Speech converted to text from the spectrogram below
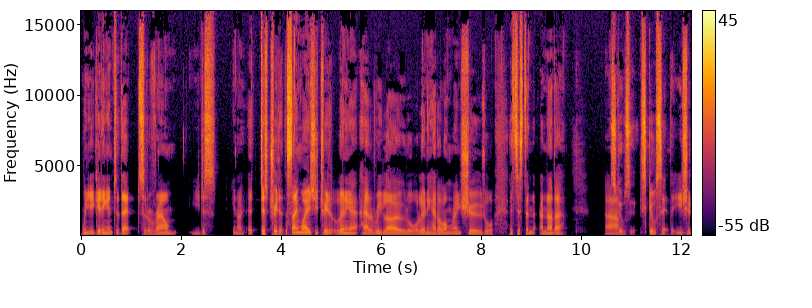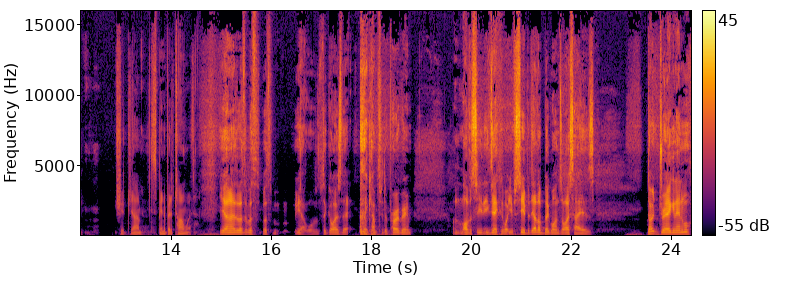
when you're getting into that sort of realm, you just you know it just treat it the same way as you treat it learning how to reload or learning how to long range shoot, or it's just an, another um, skill set. skill set that you should should um, spend a bit of time with. Yeah, I know with with with yeah, well, with the guys that come through the program, obviously exactly what you've said. But the other big ones I say is don't drag an animal.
